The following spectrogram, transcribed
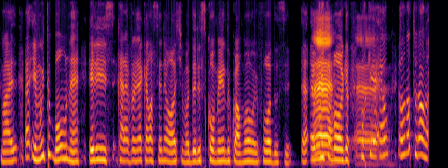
Mas, é, e muito bom, né? Eles, cara, pra mim aquela cena é ótima, deles comendo com a mão e foda-se. É, é É, muito bom, aquilo, porque é. é o, é o natural. né?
